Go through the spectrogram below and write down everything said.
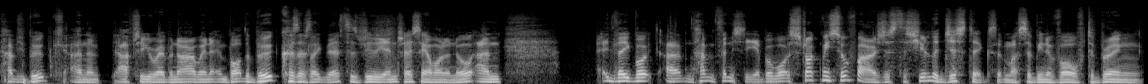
have your book, and after your webinar, I went out and bought the book because I was like, this is really interesting. I want to know and. Like what I haven't finished it yet, but what struck me so far is just the sheer logistics that must have been involved to bring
